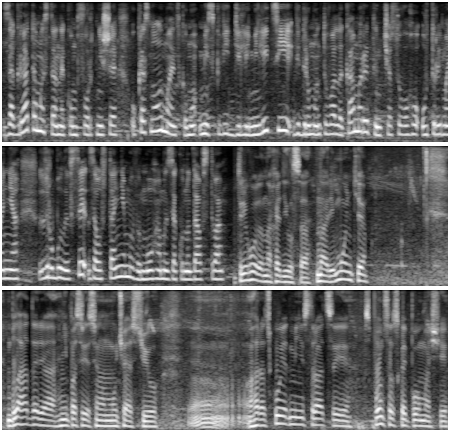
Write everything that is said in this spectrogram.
За ґратами стане комфортніше. У Краснолиманському міськвідділі міліції відремонтували камери тимчасового утримання. Зробили все за останніми вимогами законодавства. Три года находился на ремонте. Благодаря непосредственному участию э, городской администрации, спонсорской помощи,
